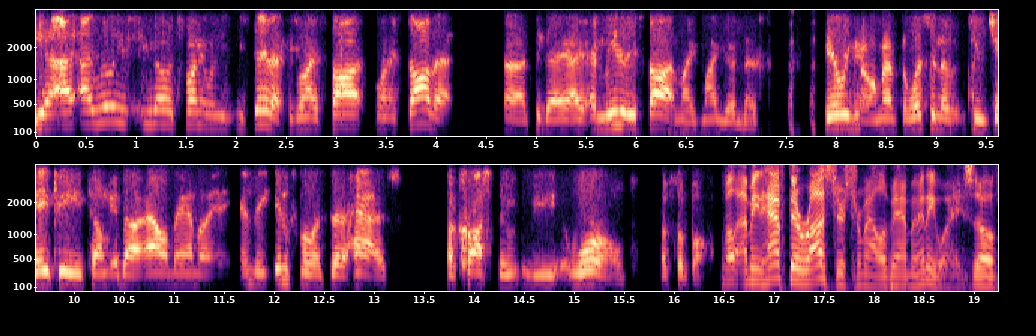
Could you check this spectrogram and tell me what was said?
yeah. I, I really, you know, it's funny when you, you say that because when I saw when I saw that uh, today, I immediately saw it. I'm like, my goodness, here we go. I'm gonna have to listen to, to JP tell me about Alabama and the influence that it has across the, the world of football. Well, I mean, half their rosters from Alabama anyway, so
